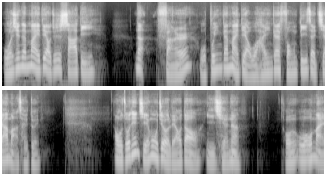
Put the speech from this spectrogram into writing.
我现在卖掉就是杀低。那反而我不应该卖掉，我还应该逢低再加码才对。我昨天节目就有聊到，以前呢，我我我买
